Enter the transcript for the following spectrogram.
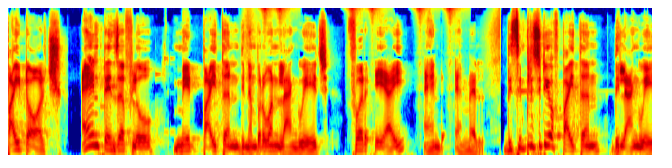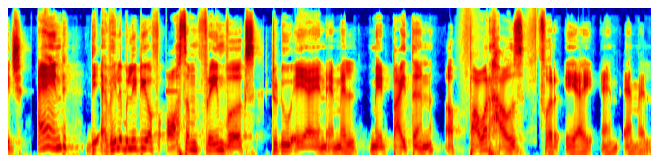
PyTorch, and TensorFlow made Python the number one language for AI and ML. The simplicity of Python, the language, and the availability of awesome frameworks to do AI and ML made Python a powerhouse for AI and ML.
